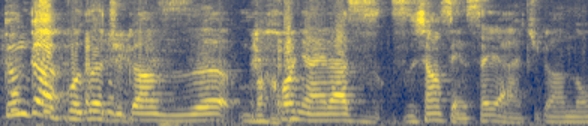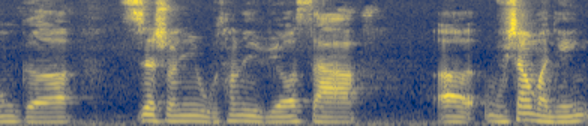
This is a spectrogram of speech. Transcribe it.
更加觉着就讲是勿好让伊拉自自相残杀呀，就讲侬搿几个小人下趟头勿要啥呃互相勿认，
